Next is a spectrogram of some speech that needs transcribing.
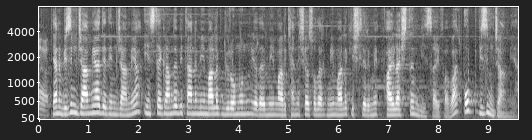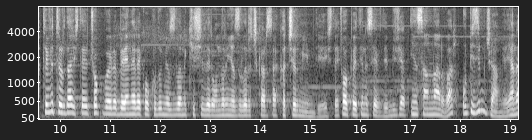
Evet. Yani bizim camia dediğim camia Instagram'da bir tane mimarlık büromun ya da mimarlık kendi şahıs olarak mimarlık işlerimi paylaştığım bir sayfa var. O bizim camia. Twitter'da işte çok böyle beğenerek okuduğum yazılarını kişileri onların yazıları çıkarsa kaçırmayayım diye işte sohbetini sevdiğim bir şey insanlar var. O bizim camia. Yani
